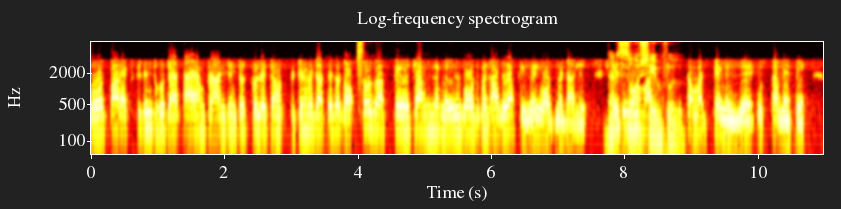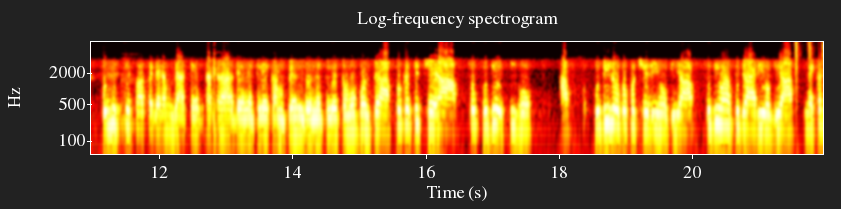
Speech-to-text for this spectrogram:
बहुत बार एक्सीडेंट हो जाता है। हम ट्रांसजेंडर्स को लेकर हॉस्पिटल में जाते हैं तो डॉक्टर्स आते हैं कि हम उन्हें मेल वार्ड में डाले या फीमेल वार्ड में डाले। लेकिन so हमारी समझते नहीं है उस समय पे। पुलिस के पास अगर हम जाते हैं तकरार देने के लिए कंप्लेन देने के लिए तो वो बोलते हैं आपको कैसे छेड़ा? आप तो खुद ही ऐसी हो। आप खुद ही लोगों को छेड़ी होगी आप खुद ही वहाँ से जा रही होगी आप मेकअप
